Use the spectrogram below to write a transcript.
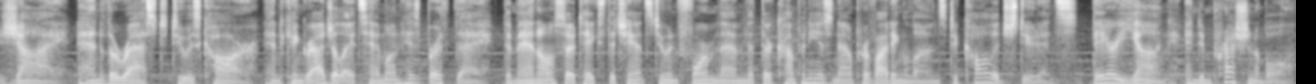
Zhai, and the rest to his car and congratulates him on his birthday. The man also takes the chance to inform them that their company is now providing loans to college students. They are young and impressionable,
